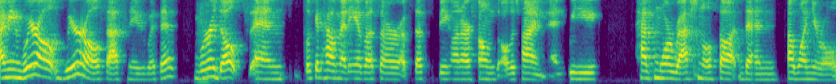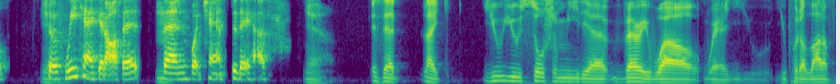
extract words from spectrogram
I mean, we're all we're all fascinated with it. We're adults and look at how many of us are obsessed with being on our phones all the time and we have more rational thought than a one year old. Yeah. So if we can't get off it, mm. then what chance do they have? Yeah. Is that like you use social media very well where you you put a lot of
